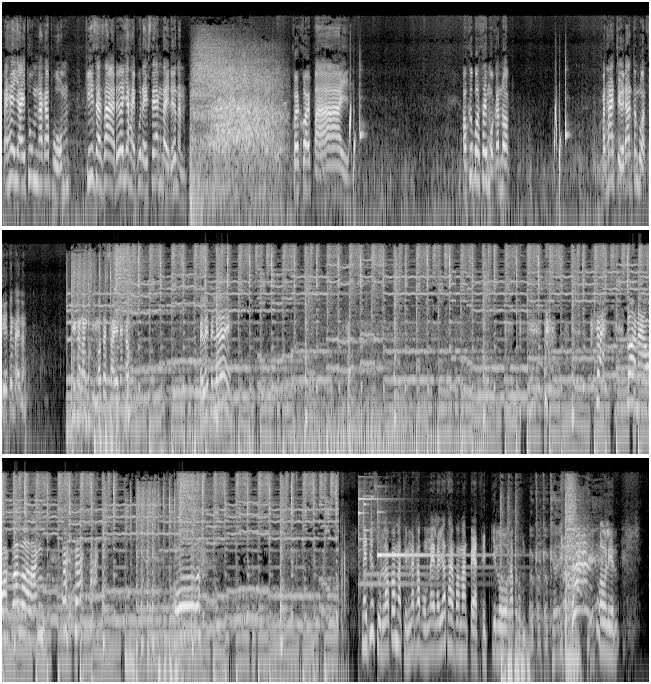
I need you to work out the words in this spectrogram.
ไปให้ยายทุ่มนะครับ ผมขี่ซาซาเด้ออย่าให้ผู้ใดแซงได้เด้อนั่นค่อยๆไป เอาคือบอใส่หมวกกันน็อกมาถ้าเจอด้านตำรวจเสียจังไหนนั่นนี่กำลังขี่มอเตอร์ไซค์นะครับ ไปเลยไปเลย ในที่สุดเราก็มาถึงนะครับผมในระยะทางประมาณ 80 กิโลครับผม Okay. okay. เราเรียน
